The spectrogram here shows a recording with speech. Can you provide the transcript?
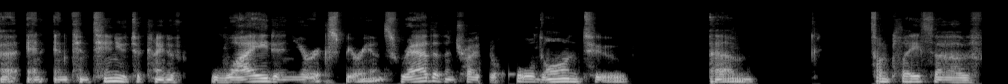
uh, and and continue to kind of widen your experience rather than try to hold on to um, some place of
